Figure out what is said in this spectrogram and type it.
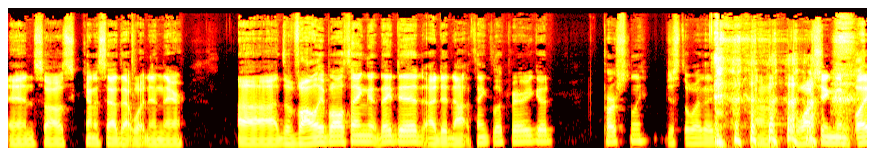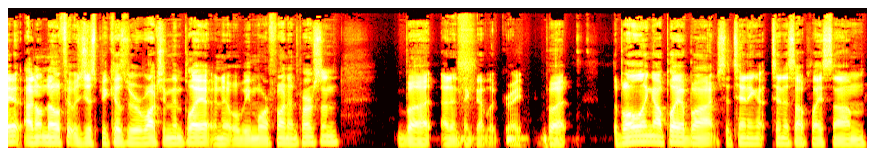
And so I was kind of sad that wasn't in there. Uh, the volleyball thing that they did, I did not think looked very good personally. Just the way they know, watching them play it. I don't know if it was just because we were watching them play it and it will be more fun in person, but I didn't think that looked great. But the bowling, I'll play a bunch. The tennis, tennis I'll play some.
